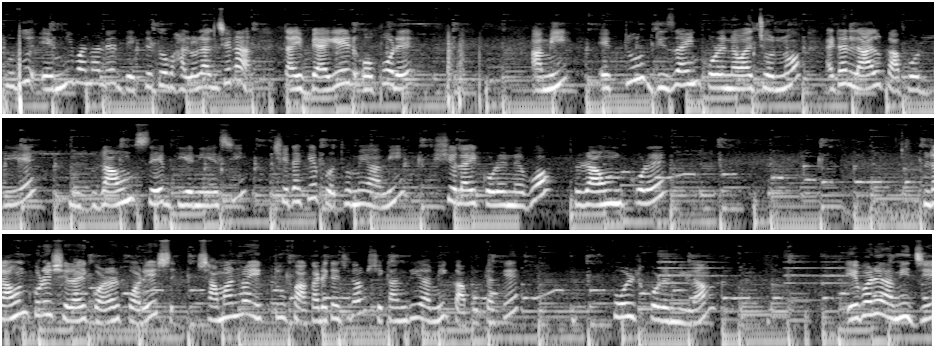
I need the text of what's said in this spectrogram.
শুধু এমনি বানালে দেখতে তো ভালো লাগছে না, তাই ব্যাগের ওপরে আমি একটু ডিজাইন করে নেওয়ার জন্য একটা লাল কাপড় দিয়ে রাউন্ড শেপ দিয়ে নিয়েছি। সেটাকে প্রথমে আমি সেলাই করে নেব রাউন্ড করে রাউন্ড করে সেলাই করার পরে সামান্য একটু ফাঁকা রেখেছিলাম, সেখান দিয়ে আমি কাপড়টাকে ফোল্ড করে নিলাম। এবারে আমি যে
